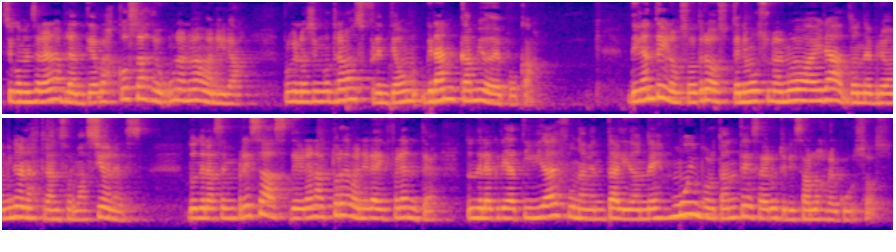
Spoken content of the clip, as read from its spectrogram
se comenzarán a plantear las cosas de una nueva manera, porque nos encontramos frente a un gran cambio de época. Delante de nosotros tenemos una nueva era donde predominan las transformaciones, donde las empresas deberán actuar de manera diferente, donde la creatividad es fundamental y donde es muy importante saber utilizar los recursos.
